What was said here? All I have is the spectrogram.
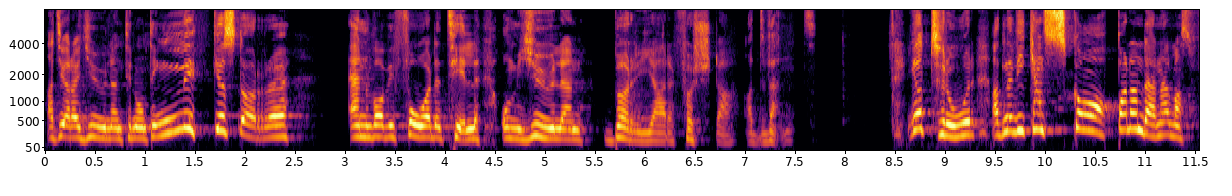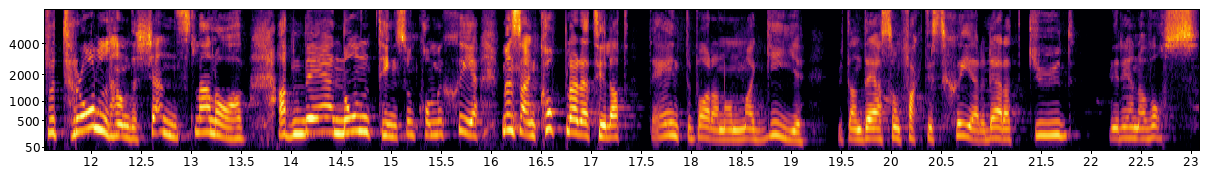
att göra julen till någonting mycket större än vad vi får det till om julen börjar första advent. Jag tror att när vi kan skapa den där närmast förtrollande känslan av att det är någonting som kommer ske, men sen koppla det till att det är inte bara någon magi, utan det som faktiskt sker, det är att Gud blir en av oss.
